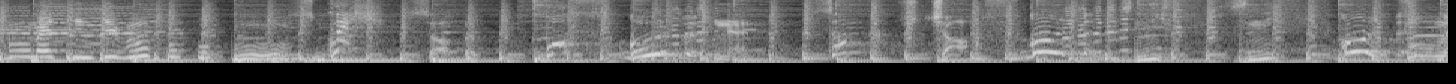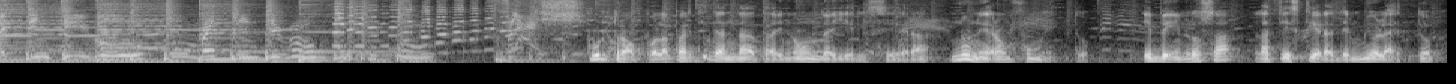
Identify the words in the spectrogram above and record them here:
Fumetti in tv. Squash. Sub. Puff. Gulp. Snap. Suck. Schaff. Gulp. Sniff. Sniff. Gulp. Fumetti in tv. Fumetti in tv. Flash. Purtroppo la partita andata in onda ieri sera non era un fumetto e ben lo sa la testiera del mio letto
